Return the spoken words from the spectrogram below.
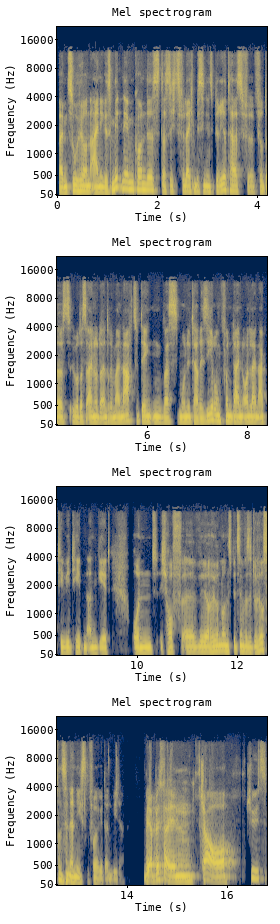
beim Zuhören einiges mitnehmen konntest, dass dich vielleicht ein bisschen inspiriert hast, für, für das, über das ein oder andere Mal nachzudenken, was Monetarisierung von deinen Online-Aktivitäten angeht. Und ich hoffe, äh, wir hören uns, beziehungsweise du hörst uns in der nächsten Folge dann wieder. Ja, bis dahin. Ciao. Tschüss.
